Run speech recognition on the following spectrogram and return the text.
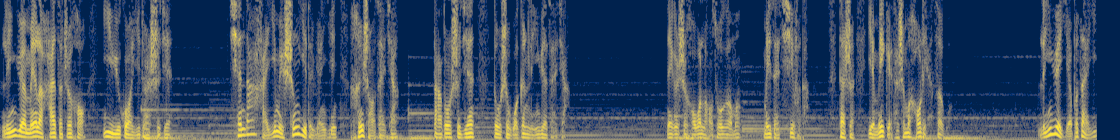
林月没了孩子之后，抑郁过一段时间。钱达海因为生意的原因很少在家，大多时间都是我跟林月在家。那个时候我老做噩梦，没再欺负他，但是也没给他什么好脸色过。林月也不在意，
